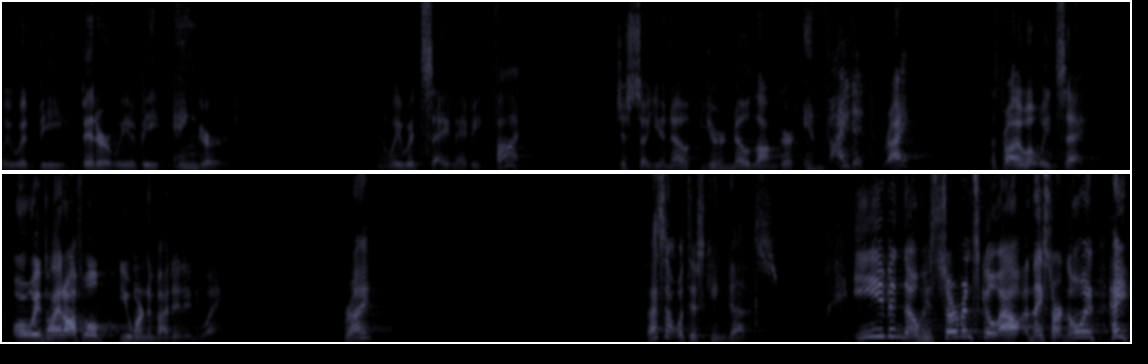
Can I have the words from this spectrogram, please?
We would be bitter. We would be angered. And we would say, maybe, fine. Just so you know, you're no longer invited, right? That's probably what we'd say. Or we'd play it off, well, you weren't invited anyway, right? That's not what this king does. Even though his servants go out and they start going, hey,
